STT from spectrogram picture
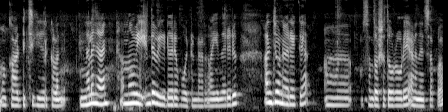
നമുക്ക് അടിച്ച് കീറിക്കളഞ്ഞു. ഇന്നലെ ഞാൻ അന്ന് എന്റെ വീട് വരെ പോയിട്ടുണ്ടായിരുന്നു. വൈകുന്നേരം ഒരു അഞ്ച് മണി വരെയൊക്കെ ആ, സന്തോഷത്തോടു കൂടിയാണ് വെച്ചത് അപ്പം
